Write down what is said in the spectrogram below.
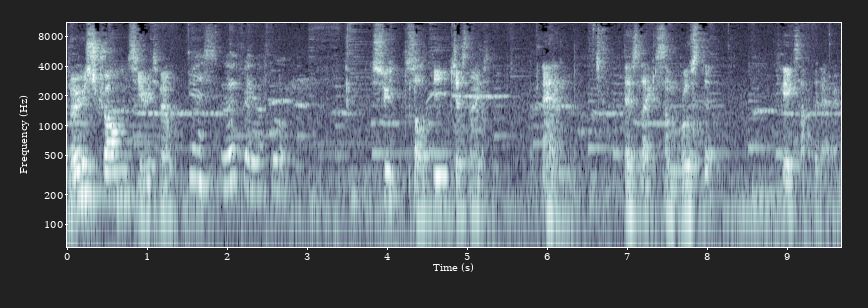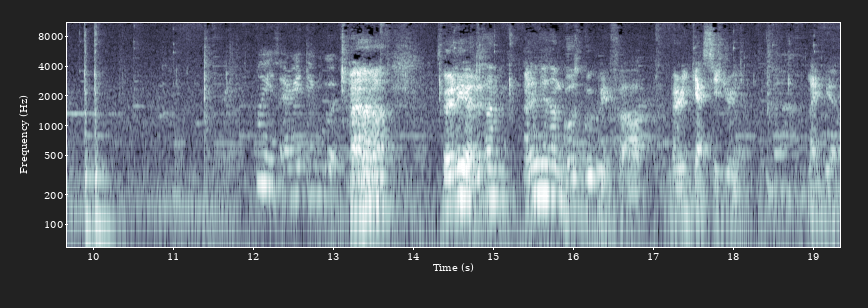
Very strong seaweed smell. Yes, very flavorful. Sweet, salty, just nice. And there's like some roasted taste after that, right? Why is everything good? really, uh, this one, I think this one goes good with uh, very gassy drink, Yeah. like beer.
